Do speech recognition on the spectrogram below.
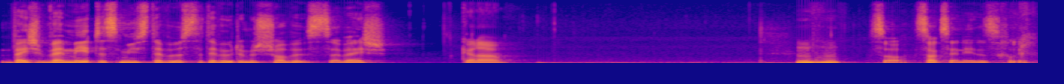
weißt du, wenn wir das müssten wissen, dann würden wir es schon wissen, weißt du? Genau. So, so sehe ich das ein bisschen.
